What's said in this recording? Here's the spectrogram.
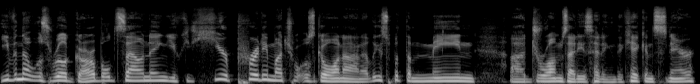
Even though it was real garbled sounding, you could hear pretty much what was going on, at least with the main uh, drums that he's hitting, the kick and snare.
